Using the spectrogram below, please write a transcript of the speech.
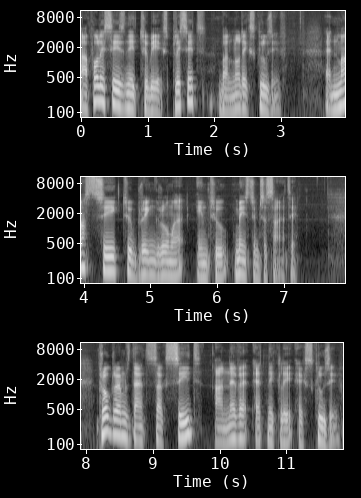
Our policies need to be explicit but not exclusive and must seek to bring Roma into mainstream society. Programs that succeed are never ethnically exclusive.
